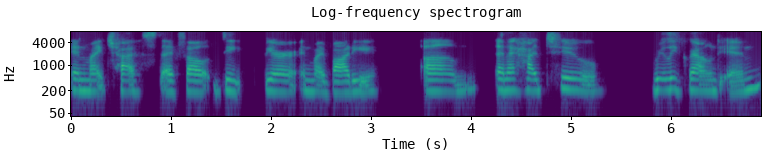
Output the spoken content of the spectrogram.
in my chest. I felt deep fear in my body. Um, and I had to really ground in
